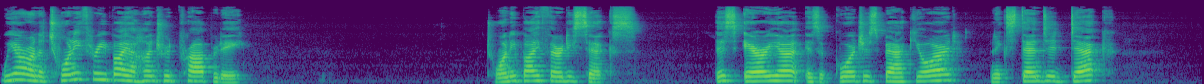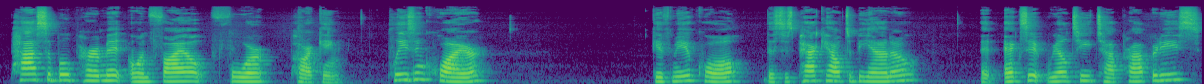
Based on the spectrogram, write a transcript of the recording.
We are on a 23 by 100 property, 20 by 36. This area is a gorgeous backyard, an extended deck, possible permit on file for parking. Please inquire give me a call. This is Pat Caltabiano at Exit Realty Top Properties.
